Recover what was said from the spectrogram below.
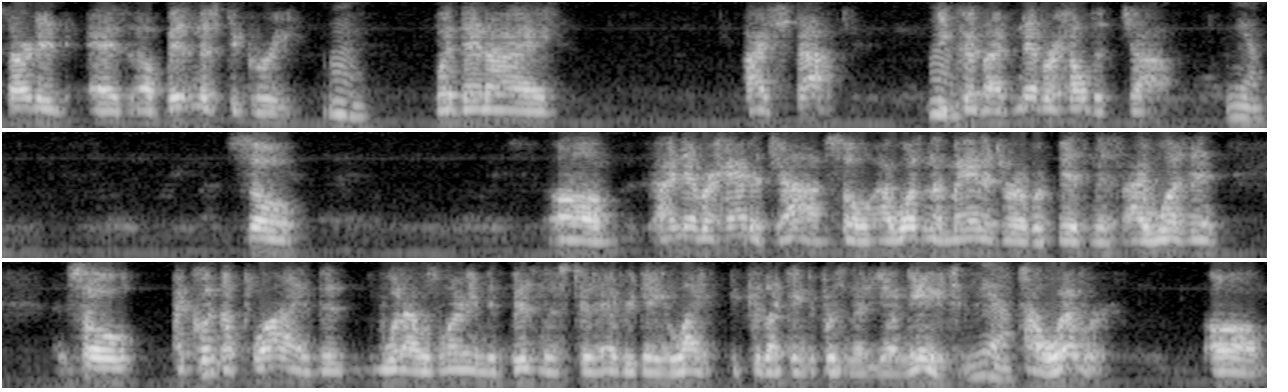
started as a business degree, Mm. but then I I stopped Mm. because I've never held a job. Yeah. So um, I never had a job, so I wasn't a manager of a business. I wasn't, so I couldn't apply the, what I was learning in business to everyday life because I came to prison at a young age. Yeah. However, um,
